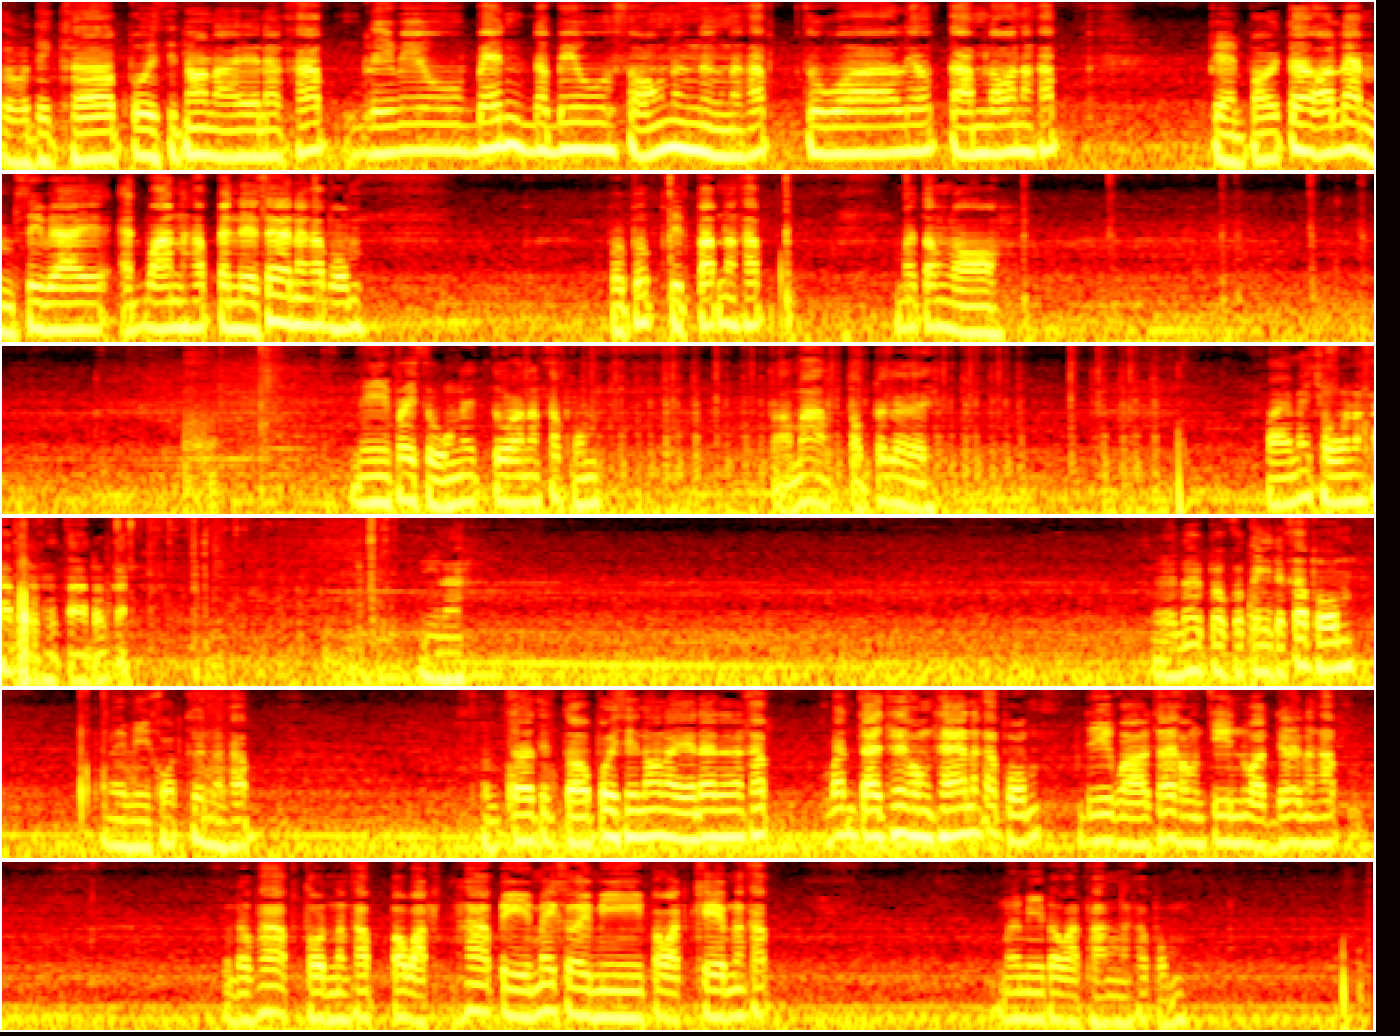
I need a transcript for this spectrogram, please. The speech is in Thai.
สวัสดีครับปุ้ยซินอนไอนะครับ รีวิวเบนซ์ W 2 1 1นะครับ ตัวเลี้ยวตามล้อนะครับ เปลี่ยนโปรเจคเตอร์ออสแลม CVI Advance นครับ เป็นเลเซอร์นะครับผมเปิดปุ๊บติดปั๊บนะครับ ไม่ต้องรอ มีไฟสูงในตัวนะครับผม สามารถตบได้เลย ไฟไม่โชว์นะครับเดี๋ยวสตาร์ทรถก่อน นะได้ปกตินะครับผม ไม่มีโคดขึ้นนะครับ สนใจติดต่อปุ้ยซีโนออะไรได้เลยนะครับบั่นใจใช้ของแท้นะครับ ผม ดีกว่าใช้ของจีนวัดเยอะนะครับ คุณภาพทนนะครับ ประวัติ 5 ปีไม่เคยมีประวัติเคมนะครับ ไม่มีประวัติพังนะครับผม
